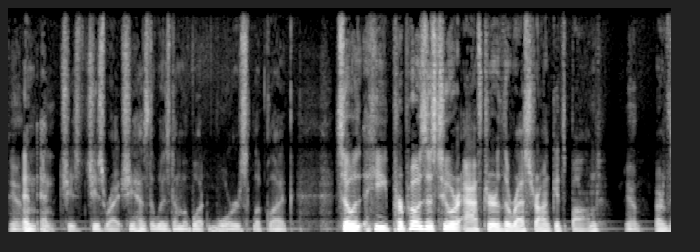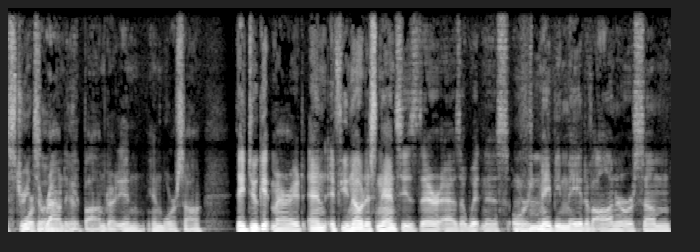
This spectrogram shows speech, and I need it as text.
Yeah. And and she's she's right. She has the wisdom of what wars look like. So he proposes to her after the restaurant gets bombed Yeah. or the streets Warsaw, around it yeah. get bombed or in, in Warsaw. They do get married, and if you notice, Nancy is there as a witness or Mm-hmm. maybe maid of honor or some.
